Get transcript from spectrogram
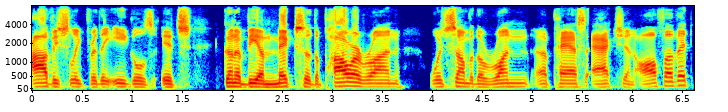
Obviously, for the Eagles, it's going to be a mix of the power run with some of the run uh, pass action off of it.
